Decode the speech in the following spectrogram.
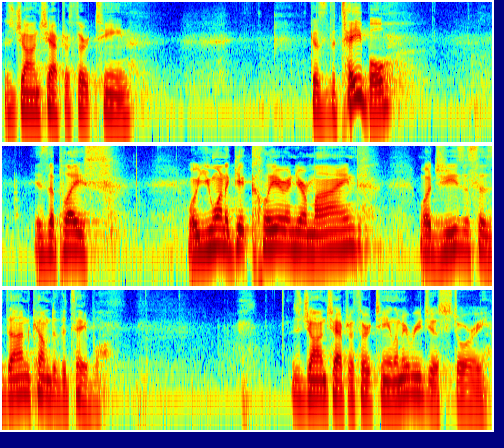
This is John chapter 13. Because the table is the place where you want to get clear in your mind what Jesus has done, come to the table. This is John chapter 13. Let me read you a story.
